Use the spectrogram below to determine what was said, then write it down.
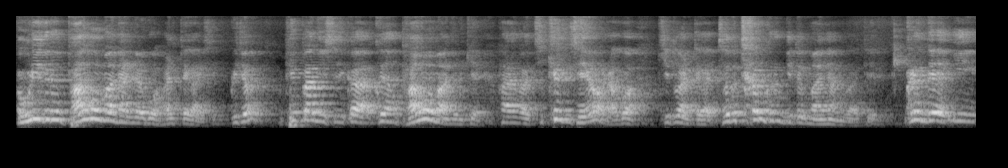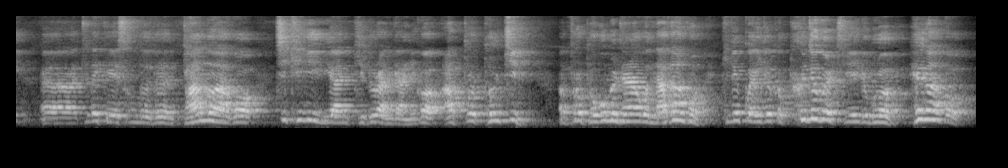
우리들은 방어만 하려고 할 때가 있어요. 그죠? 핍박이 있으니까 그냥 방어만 이렇게 거 지켜주세요 라고 기도할 때가 저도 참 그런 기도를 많이 한 것 같아요. 그런데 이 어, 초대교회 성도들은 방어하고 지키기 위한 기도를 한 게 아니고 앞으로 돌진 앞으로 복음을 전하고 나가고 기적과 이적과 표적을 주의 이름으로 행하고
